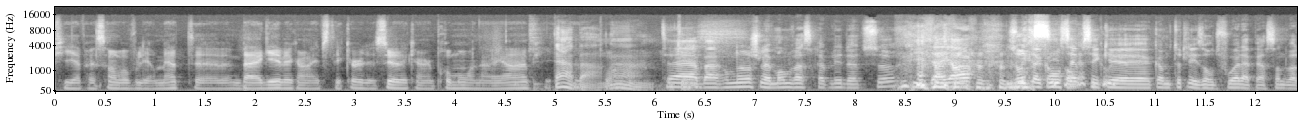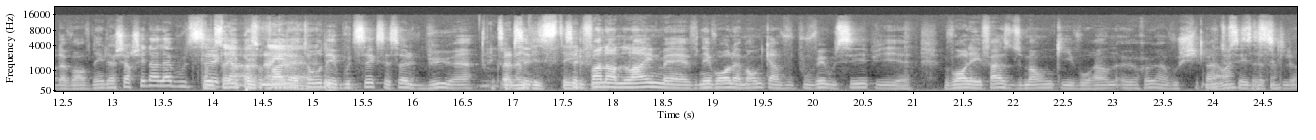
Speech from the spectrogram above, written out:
Puis après ça, on va vous les remettre euh, bagués avec un hype sticker dessus, avec un promo en arrière. Puis, Tabarnak. Ok. Tabarnouche, le monde va se rappeler de ça. Puis d'ailleurs, nous autres, le concept, c'est que, comme toutes les autres fois, la personne va devoir venir le chercher dans la Comme boutique. ça, il hein, parce venir, faire le euh, tour des boutiques, c'est ça le but. Hein. Comme c'est- le fun online, mais venez voir le monde quand vous pouvez aussi, puis euh, voir les faces du monde qui vous rendent heureux en vous shippant Ben tous ouais, ces ça. disques-là.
